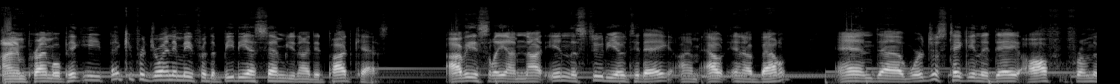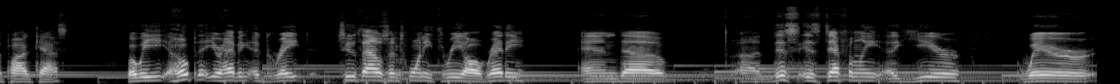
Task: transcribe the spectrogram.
I'm Primal Piggy. Thank you for joining me for the BDSM United podcast. Obviously, I'm not in the studio today, I'm out and about, and uh, we're just taking the day off from the podcast. But we hope that you're having a great 2023 already, and uh, uh, this is definitely a year where,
